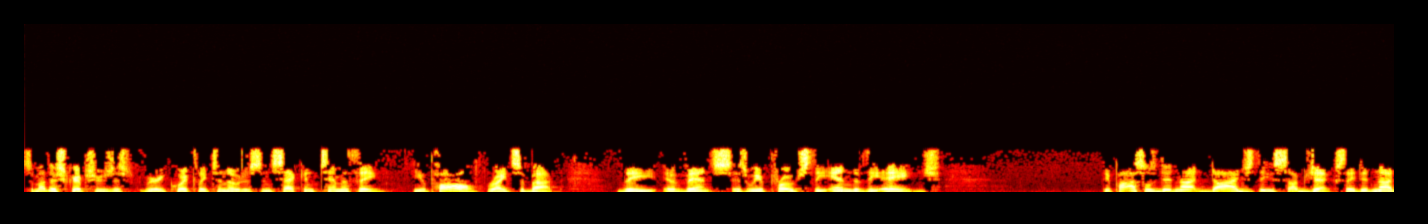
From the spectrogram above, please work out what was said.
Some other scriptures, just very quickly to notice. In 2 Timothy, Paul writes about the events as we approach the end of the age. The apostles did not dodge these subjects. They did not,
